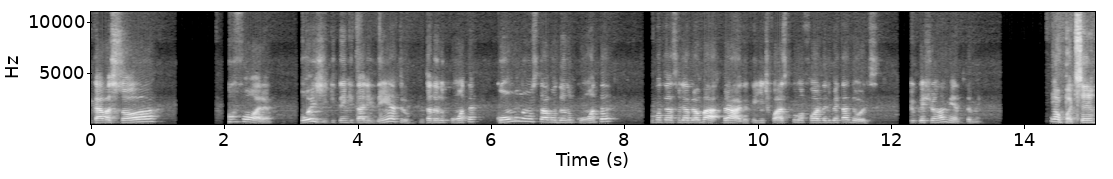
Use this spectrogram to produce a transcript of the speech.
ficava só por fora. Hoje, que tem que estar ali dentro, não está dando conta, como não estavam dando conta da contratação de Gabriel Braga, que a gente quase pulou fora da Libertadores o questionamento também. Não, pode ser.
